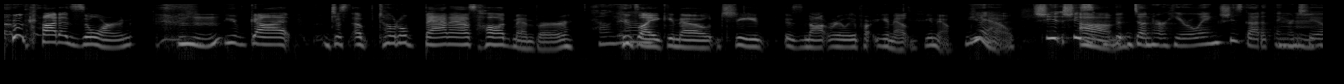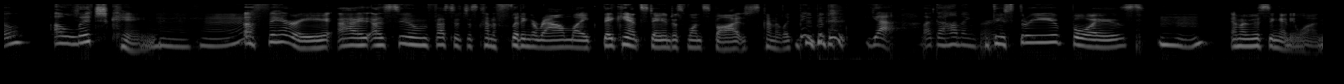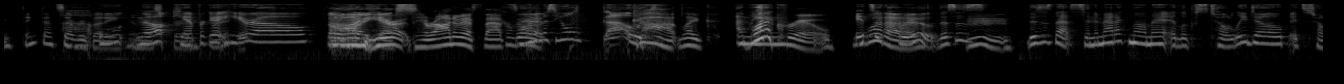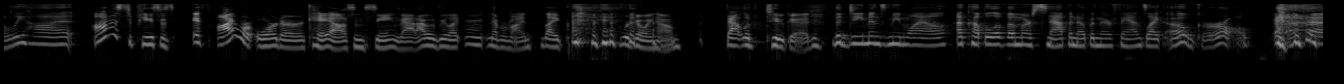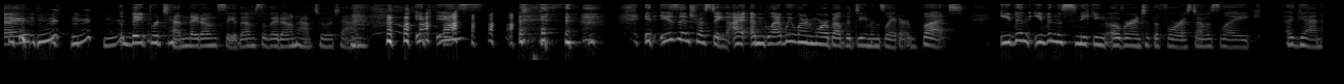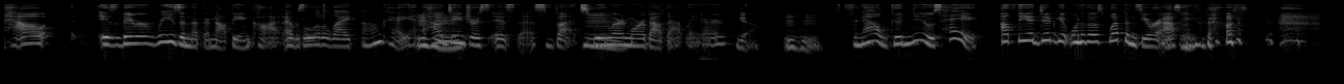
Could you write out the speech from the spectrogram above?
got a Zorn. Mm-hmm. You've got just a total badass hog member Hell yeah. who's like, you know, she is not really a part, you know, you know, you yeah. know, She she's Um, done her heroing. She's got a thing Mhm. or two. A lich king. Mm-hmm. A fairy, I assume Festive just kind of flitting around, like they can't stay in just one spot. It's just kind of like ping, ping, ping. Yeah, like a hummingbird. these three boys. mm-hmm. Am I missing anyone? I think that's everybody. Uh, in no, crew, can't forget right? Hero. Oh, Ah, right, Hier- yes. Hieronymus. That's Hieronymus, it. the old goat. God, like I mean, what a crew! It's what a crew. This is Mm. this is that cinematic moment. It looks totally dope. It's totally hot. Honest to pieces, if I were Order Chaos and seeing that, I would be like, mm, never mind. Like, we're going home. That looked too good. The demons, meanwhile, a couple of them are snapping open their fans, like, "Oh, girl." Okay. they pretend they don't see them, so they don't have to attack. It is. it is interesting. I, I'm glad we learn more about the demons later, but even even the sneaking over into the forest, I was like, again, how is there a reason that they're not being caught? I was a little like, okay, how Mhm. dangerous is this? But we Hmm. learn more about that later. Yeah. Mm-hmm. For now, good news. Hey, Althea did get one of those weapons you were asking about.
